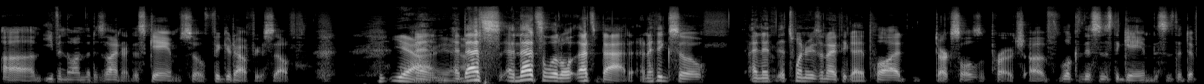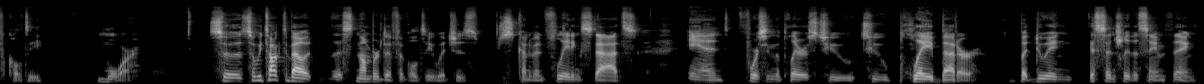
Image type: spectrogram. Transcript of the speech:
um, even though I'm the designer of this game. So figure it out for yourself." Yeah, and, yeah. and that's and that's a little that's bad. And I think so. And it, it's one reason I think I applaud Dark Souls' approach of look, this is the game, this is the difficulty, more. So so we talked about this number difficulty, which is just kind of inflating stats and forcing the players to to play better, but doing essentially the same thing.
